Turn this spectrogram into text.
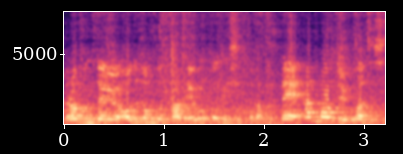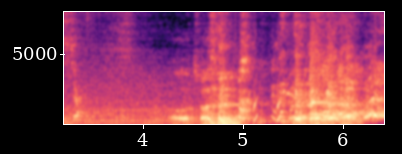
여러분들 어느 정도 다 외우고 계실 것 같은데 한번 읊어주시죠. 어 저는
